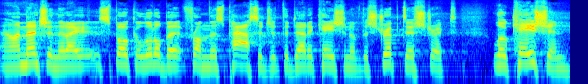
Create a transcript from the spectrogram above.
And I mentioned that I spoke a little bit from this passage at the dedication of the Strip District location.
